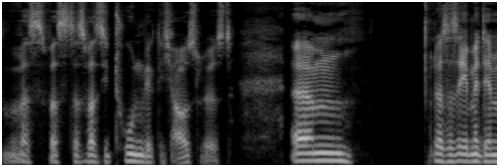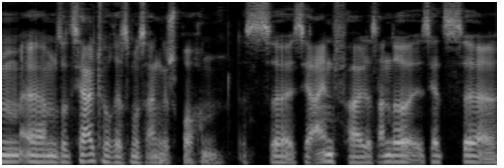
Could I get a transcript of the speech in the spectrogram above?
was, was das, was sie tun, wirklich auslöst. Ähm, Du hast es eben mit dem ähm, Sozialtourismus angesprochen. Das äh, ist ja ein Fall. Das andere ist jetzt äh,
